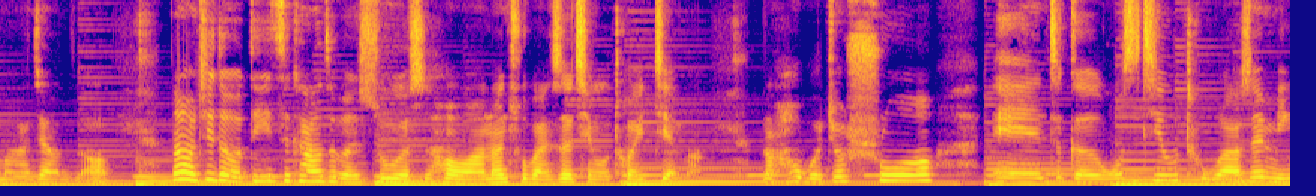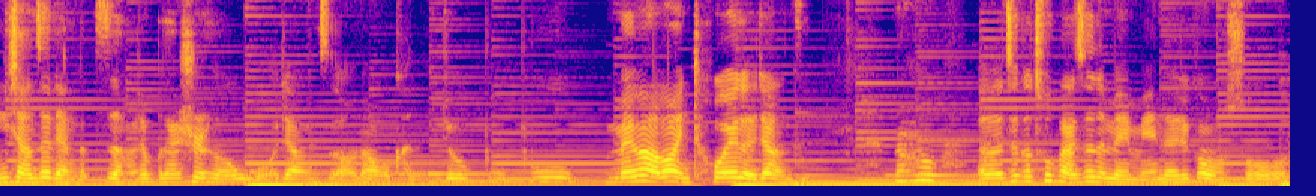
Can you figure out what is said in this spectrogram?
吗？这样子哦。那我记得我第一次看到这本书的时候啊，那出版社请我推荐嘛，然后我就说，诶，这个我是基督徒啊，所以冥想这两个字好像不太适合我这样子哦，那我可能就不不没办法帮你推了这样子。然后，呃，这个出版社的美眉呢，就跟我说，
